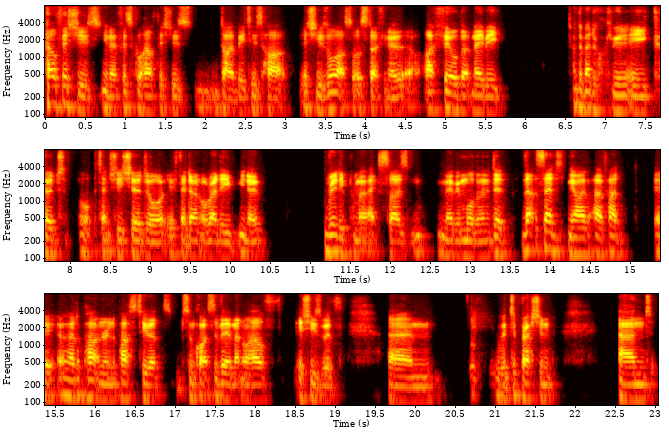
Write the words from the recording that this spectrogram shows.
health issues. You know, physical health issues, diabetes, heart issues, all that sort of stuff. You know, I feel that maybe the medical community could, or potentially should, or if they don't already, you know, really promote exercise maybe more than they did. That said, you know, I've, I've had I've had a partner in the past who had some quite severe mental health issues with um, with depression, and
